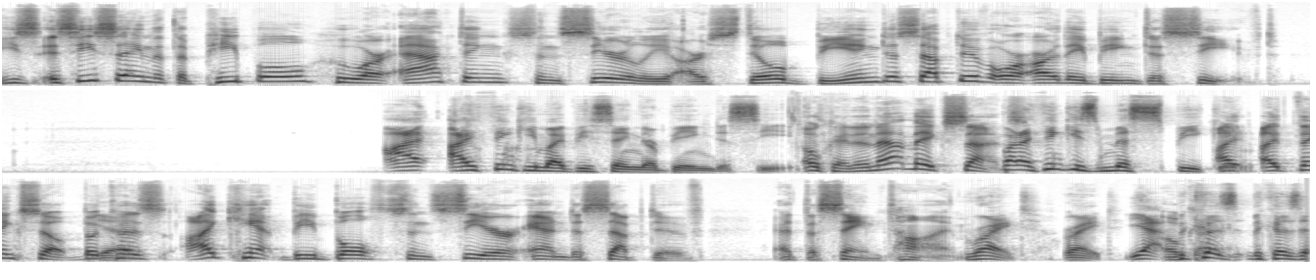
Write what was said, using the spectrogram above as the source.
he's is he saying that the people who are acting sincerely are still being deceptive, or are they being deceived? I, I think he might be saying they're being deceived. Okay, then that makes sense. But I think he's misspeaking. I, I think so because I can't be both sincere and deceptive at the same time. right, right. Yeah, Okay. because because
